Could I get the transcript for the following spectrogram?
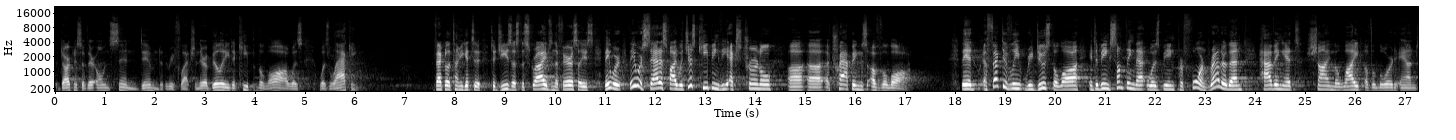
The darkness of their own sin dimmed the reflection. Their ability to keep the law was, was lacking. In fact, by the time you get to, to Jesus, the scribes and the Pharisees, they were, they were satisfied with just keeping the external uh, uh, trappings of the law. They had effectively reduced the law into being something that was being performed rather than having it shine the light of the Lord and,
